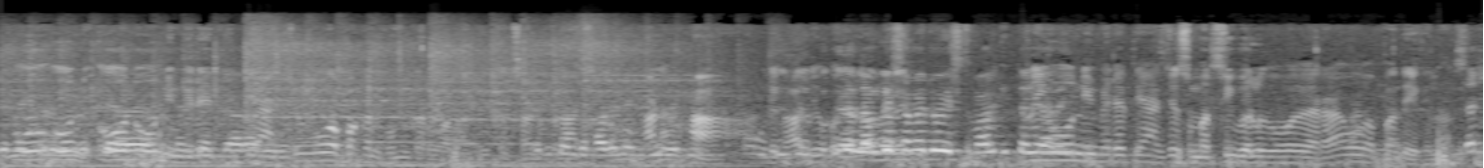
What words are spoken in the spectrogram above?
ਉਹ ਉਹ ਉਹ ਉਹ ਨਹੀਂ ਮੇਰੇ ਧਿਆਨ ਚ ਉਹ ਆਪਾਂ ਕਨਫਰਮ ਕਰਵਾ ਲਾਂਗੇ ਕੰਸਲਟ ਹਾਂ ਹਾਂ ਦਿਖਾ ਦਿਓ। ਲੰਬੇ ਸਮੇਂ ਤੋਂ ਇਸਤੇਮਾਲ ਕੀਤਾ ਨਹੀਂ ਉਹ ਨਹੀਂ ਮੇਰੇ ਧਿਆਨ ਚ ਸਮਰਸੀਬਲ ਵਗੈਰਾ ਉਹ ਆਪਾਂ ਦੇਖ ਲਾਂਗੇ।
